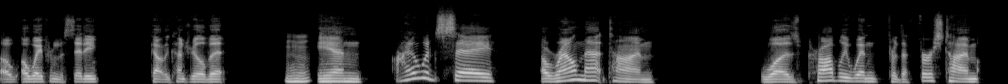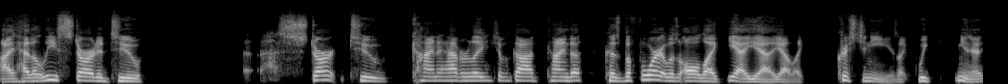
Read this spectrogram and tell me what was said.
uh, away from the city, got in the country a little bit, Mhm. and I would say around that time was probably when for the first time I had at least started to uh, start to kind of have a relationship with God, kind of. Because before it was all like, yeah, yeah, yeah, like Christianese. Like we, you know,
